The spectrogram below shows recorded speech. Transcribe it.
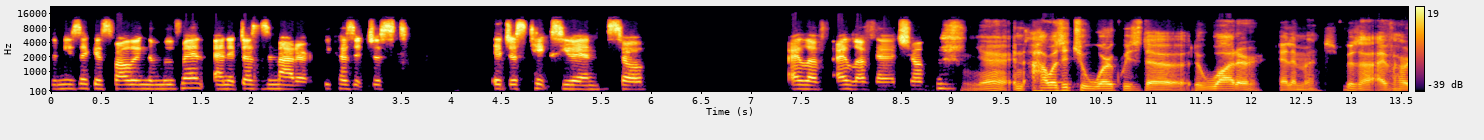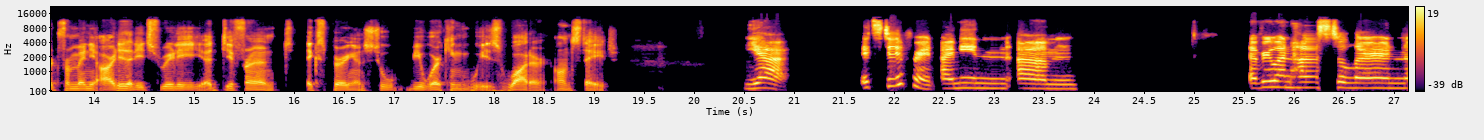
the music is following the movement and it doesn't matter because it just it just takes you in. So i love i love that show. Yeah and how was it to work with the the water element? Because i've heard from many artists that it's really a different experience to be working with water on stage. Yeah it's different. I mean um everyone has to learn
